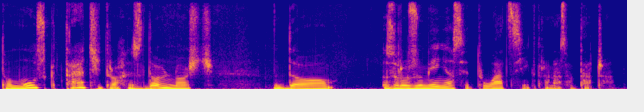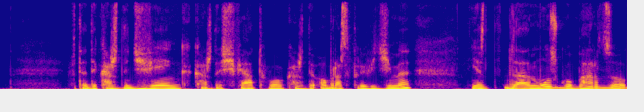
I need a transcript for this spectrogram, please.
to mózg traci trochę zdolność do zrozumienia sytuacji, która nas otacza. Wtedy każdy dźwięk, każde światło, każdy obraz, który widzimy, jest dla mózgu bardzo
